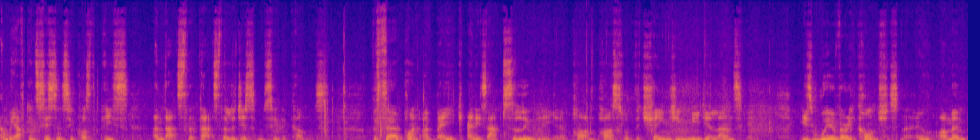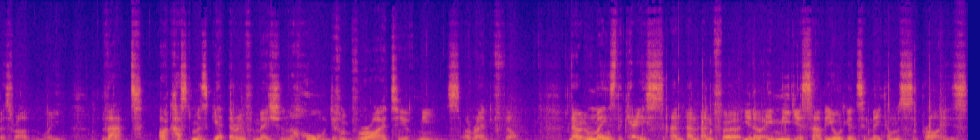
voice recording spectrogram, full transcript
And we have consistency across the piece, and that's the, that's the legitimacy that comes. The third point I make, and it's absolutely you know part and parcel of the changing media landscape, is we're very conscious now, our members rather than we, that our customers get their information in a whole different variety of means around a film. Now it remains the case, and, and, and for you know a media savvy audience it may come as a surprise,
